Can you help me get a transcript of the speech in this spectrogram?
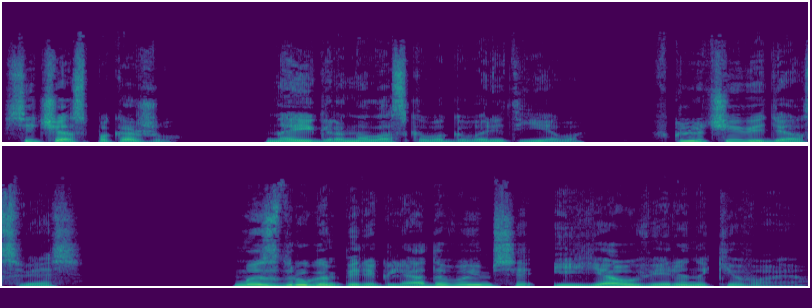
«Сейчас покажу», — наигранно ласково говорит Ева. «Включи видеосвязь». Мы с другом переглядываемся, и я уверенно киваю.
